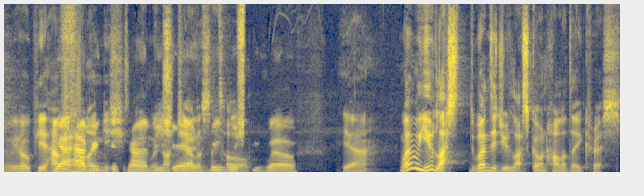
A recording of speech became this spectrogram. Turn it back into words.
We hope you have yeah, fun have a good time, we're not Bijan. jealous We at wish all. you well. Yeah. When were you last? When did you last go on holiday, Chrys?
